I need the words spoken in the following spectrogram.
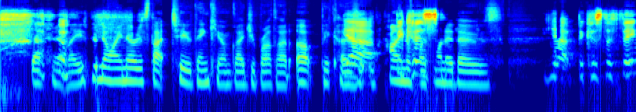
Definitely. But no, I noticed that too. Thank you. I'm glad you brought that up because yeah, it's kind because, of like one of those. Yeah, because the thing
